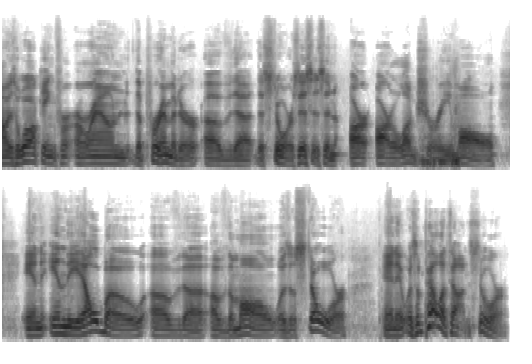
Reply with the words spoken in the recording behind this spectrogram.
I was walking for around the perimeter of the, the stores. This is an our, our luxury mall, and in the elbow of the of the mall was a store, and it was a Peloton store.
